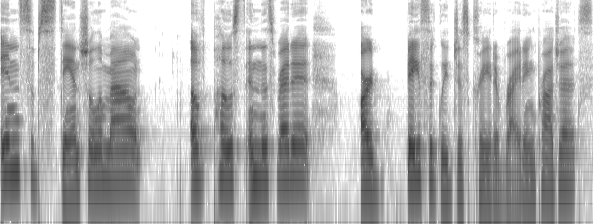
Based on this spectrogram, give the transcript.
insubstantial amount of posts in this Reddit are basically just creative writing projects.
